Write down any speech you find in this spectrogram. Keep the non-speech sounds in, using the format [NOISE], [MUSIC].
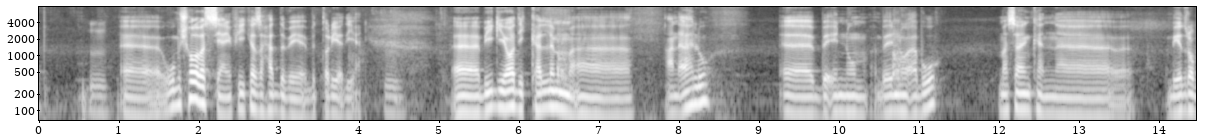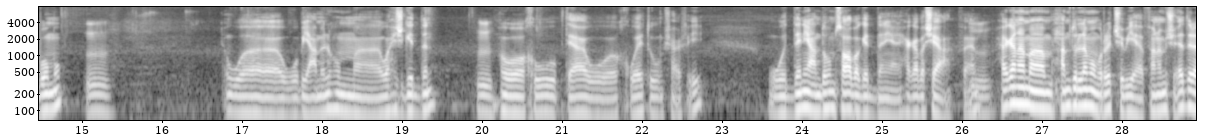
آه ومش هو بس يعني في كذا حد بالطريقة دي يعني. آه بيجي يقعد يتكلم آه عن أهله آه بإنه بإنه أبوه مثلا كان آه بيضرب أمه. و- وبيعاملهم آه وحش جدا. هو واخوه بتاع وأخواته ومش عارف إيه والدنيا عندهم صعبة جدا يعني حاجة بشعة مم. فاهم حاجة أنا ما الحمد لله ما مريتش بيها فأنا مش قادر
